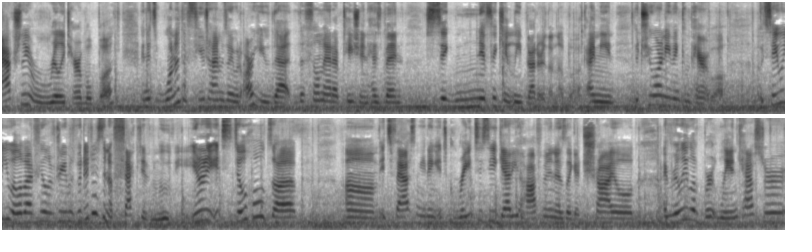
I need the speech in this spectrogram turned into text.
actually a really terrible book, and it's one of the few times I would argue that the film adaptation has been significantly better than the book. I mean, the two aren't even comparable. Say what you will about Field of Dreams, but it is an effective movie. You know, it still holds up. Um, it's fascinating. It's great to see Gaby Hoffmann as like a child. I really love Burt Lancaster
